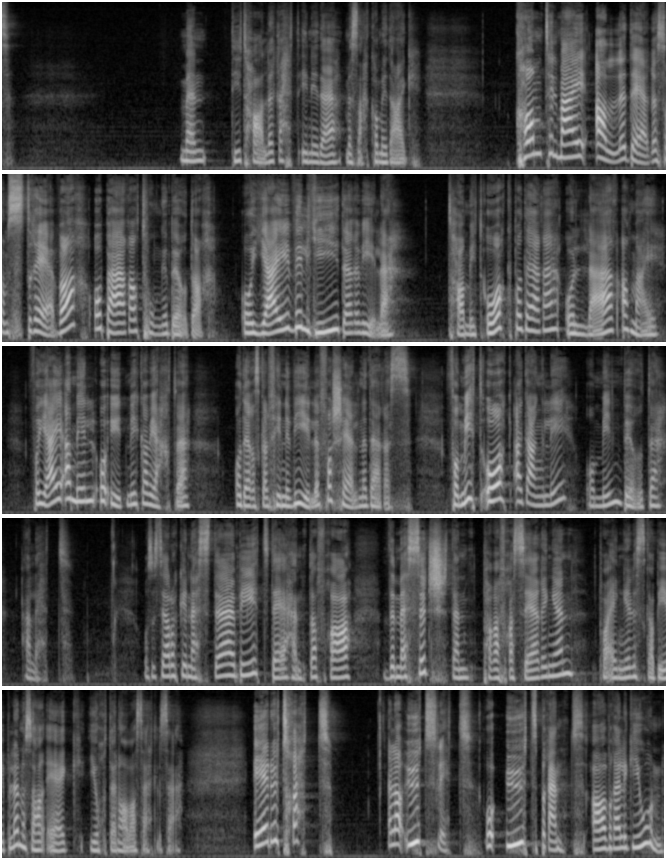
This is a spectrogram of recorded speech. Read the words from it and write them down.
Men de taler rett inn i det vi snakker om i dag. Kom til meg, alle dere som strever og bærer tunge byrder, og jeg vil gi dere hvile. Ta mitt åk på dere og lær av meg, for jeg er mild og ydmyk av hjerte, og dere skal finne hvile for sjelene deres. For mitt åk er ganglig, og min byrde er lett. Og så ser dere neste bit. Det er henta fra The Message, den parafraseringen på engelsk av Bibelen, og så har jeg gjort en oversettelse. Er du trøtt eller utslitt og utbrent av religion?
